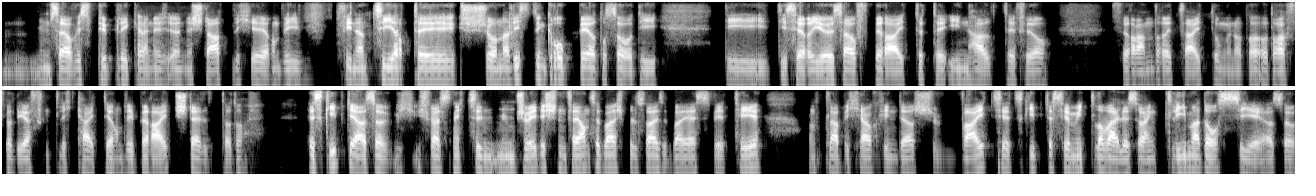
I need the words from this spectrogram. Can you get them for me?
im Service Public eine, eine staatliche, irgendwie finanzierte Journalistengruppe oder so, die, die, die seriös aufbereitete Inhalte für, für andere Zeitungen oder, oder auch für die Öffentlichkeit irgendwie bereitstellt. Oder es gibt ja, also ich, ich weiß nicht, im, im, schwedischen Fernsehen beispielsweise bei SWT und glaube ich auch in der Schweiz, jetzt gibt es ja mittlerweile so ein Klimadossier. Also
